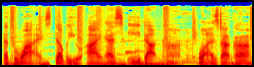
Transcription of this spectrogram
That's wise, W I S E.com. Wise.com.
